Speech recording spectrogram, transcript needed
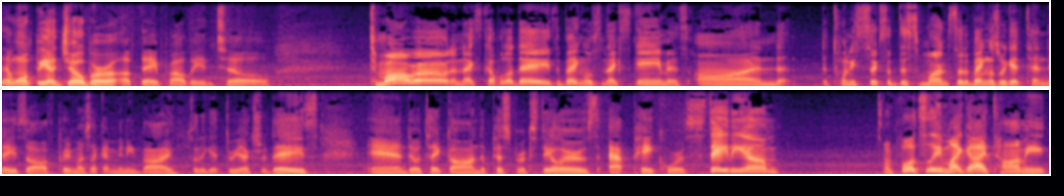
there won't be a Joe Burrow update probably until tomorrow, the next couple of days. The Bengals' next game is on the 26th of this month. So the Bengals will get 10 days off, pretty much like a mini bye. So they get three extra days. And they'll take on the Pittsburgh Steelers at Paycor Stadium. Unfortunately, my guy Tommy,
